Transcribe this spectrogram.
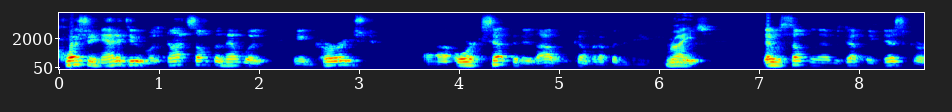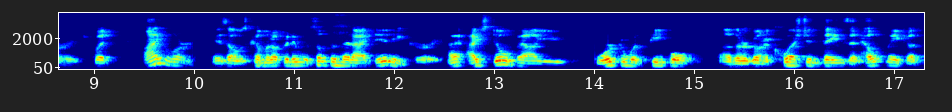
Questioning attitude was not something that was encouraged uh, or accepted as I was coming up in the Navy. Right. Was, that was something that was definitely discouraged. But I learned as I was coming up, and it was something that I did encourage. I, I still value working with people uh, that are going to question things that help make us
